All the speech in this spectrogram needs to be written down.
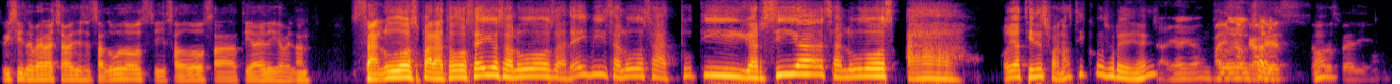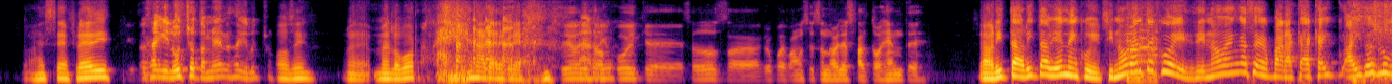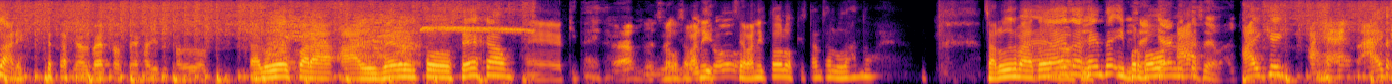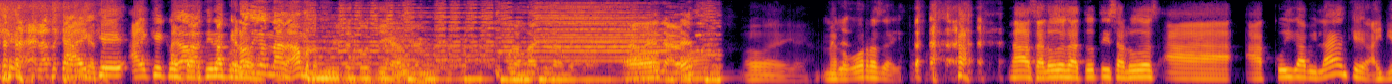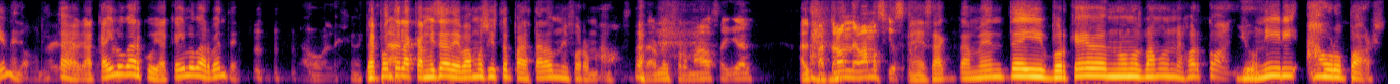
Luis Rivera Chávez dice saludos y saludos a tía Eli Gavilán. Saludos para todos ellos, saludos a David, saludos a Tuti García, saludos a... Oye, ¿tienes fanáticos, Freddy? ¿eh? Ya, ya, ya. Saludos, saludos, Freddy. Ese Freddy. Es aguilucho también, es aguilucho. Oh, sí. Me, lo borro. Nada te creas. Dijo, dijo Cuy que saludos al grupo de Vamos a no les faltó gente. Ahorita, ahorita vienen, Cuy. Si no, vente, Cuy. Si no, véngase para acá. Acá hay, hay dos lugares. Y Alberto Ceja dice saludos. Saludos para Alberto Ceja. Eh, quita, ah, pues, luego se van, ir, se van a ir todos los que están saludando. Saludos para toda Bueno, esa sí. gente y por favor, ah, que hay que, hay que, No hay que, hay que va, compartir para el que no digas nada, vámonos. A ver, a ver. Ay, ay, me lo borras de ahí. Nada, saludos a Tuti, saludos a, a Cuy Gavilán, que ahí viene. ahorita. Acá hay lugar, Cuy, acá hay lugar, vente. Ve, ponte la camisa de Vamos Houston para estar uniformados. Para darnos informados ahí al, al patrón de Vamos Houston. Exactamente. ¿Y por qué no nos vamos mejor con Unity Auto Parts?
